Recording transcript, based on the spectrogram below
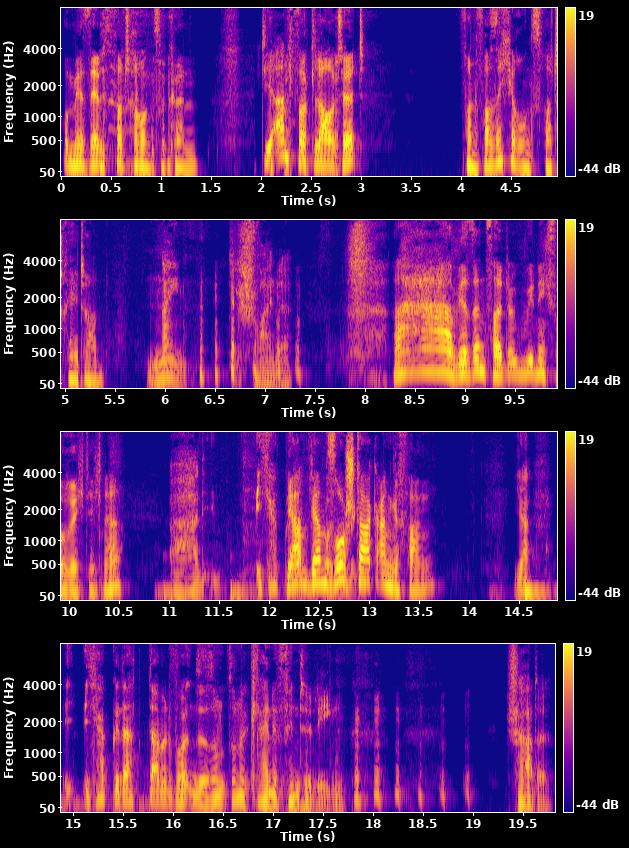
um mir selbst vertrauen zu können. Die Antwort lautet von Versicherungsvertretern. Nein, die Schweine. Ah, wir sind's halt irgendwie nicht so richtig, ne? ah, ich hab Wir gedacht, haben, die wir haben so stark angefangen. Ja, ich, ich habe gedacht, damit wollten sie so, so eine kleine Finte legen. Schade.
